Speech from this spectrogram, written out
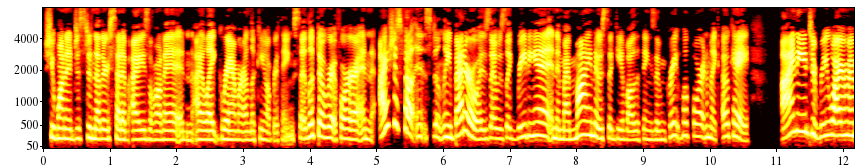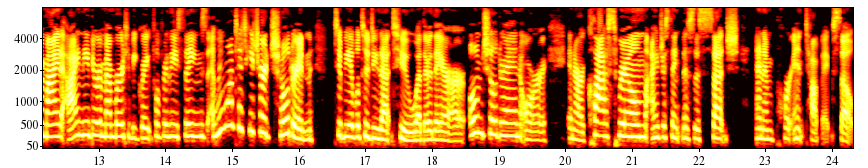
She wanted just another set of eyes on it, and I like grammar and looking over things. So I looked over it for her, and I just felt instantly better. As I was like reading it, and in my mind, I was thinking of all the things I'm grateful for, and I'm like, okay, I need to rewire my mind. I need to remember to be grateful for these things, and we want to teach our children to be able to do that too, whether they are our own children or in our classroom. I just think this is such an important topic. So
